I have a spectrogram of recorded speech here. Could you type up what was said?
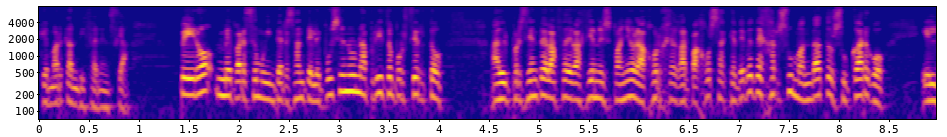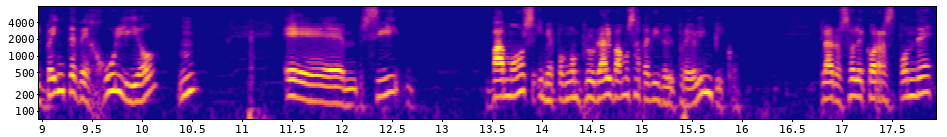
que marcan diferencia. Pero me parece muy interesante. Le puse en un aprieto, por cierto, al presidente de la Federación Española, Jorge Garpajosa, que debe dejar su mandato, su cargo, el 20 de julio. Eh, vamos, y me pongo en plural, vamos a pedir el preolímpico. Claro, eso le corresponde,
